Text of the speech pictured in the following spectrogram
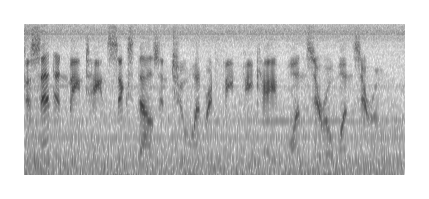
Descend and maintain 6,200 feet PK 1010.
